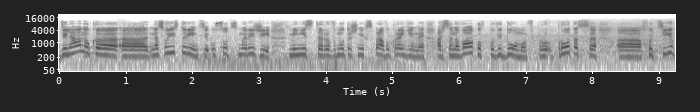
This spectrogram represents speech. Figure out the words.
Ділянок на своїй сторінці у соцмережі міністр внутрішніх справ України Арсен Аваков повідомив про Протас хотів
